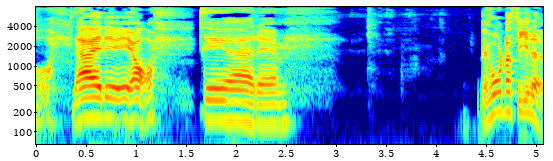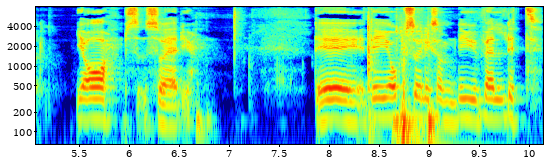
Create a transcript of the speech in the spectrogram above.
Ja, nej, det, ja, det är... Eh... Det är hårda tider. Ja, så, så är det ju. Det, det är ju också liksom, det är ju väldigt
